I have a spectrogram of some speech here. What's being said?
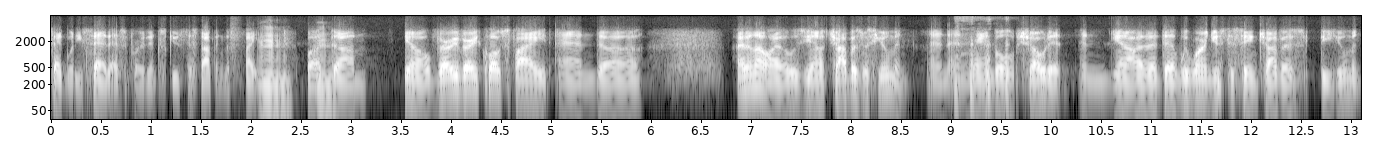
said what he said as for an excuse to stopping the fight. Mm, But um, you know, very very close fight, and uh, I don't know. It was you know Chavez was human, and and Randall showed it, and you know that, that we weren't used to seeing Chavez be human.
